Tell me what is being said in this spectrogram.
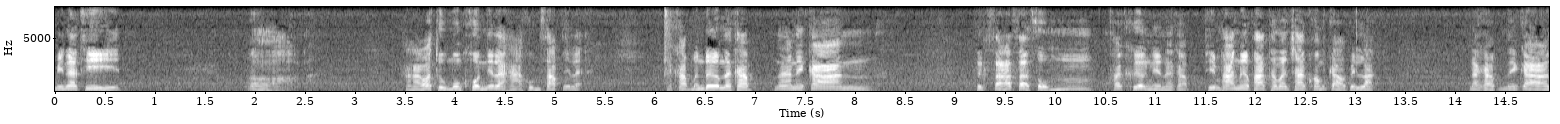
มีหน้าที่ เอ่อ หาวัตถุมงคลนี่แหละหาคุมทรัพย์นี่แหละนะครับ เหมือนเดิมนะครับนะในการศึกษาสะสมพระเครื่องเนี่ยนะครับ พิมพ์พระเนื้อพระธรรมชาติความเก่าเป็นหลักนะครับ ในการ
